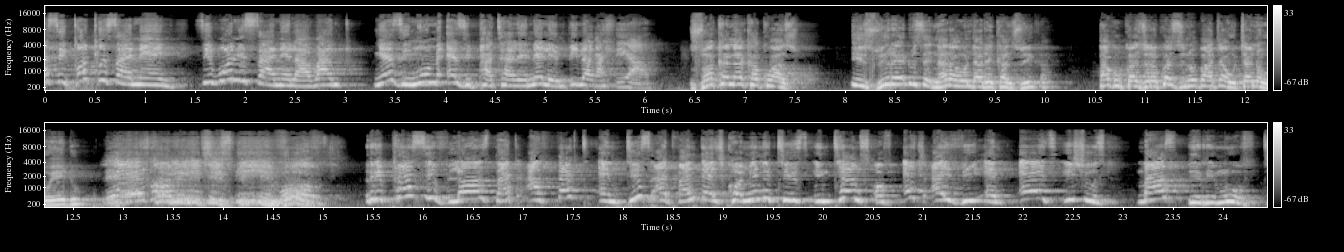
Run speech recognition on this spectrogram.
asixoxisaneni sibonisane labantu ngezinqumo eziphathalene lempilakahle yabo zvakanaka kwazvo izwi redu senharaunda rekanzwika pakugadzira kwezinobata utano hwedu Let communities be involved. repressive laws that affect and disadvantage communities in terms of hiv and aids issues must be removed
